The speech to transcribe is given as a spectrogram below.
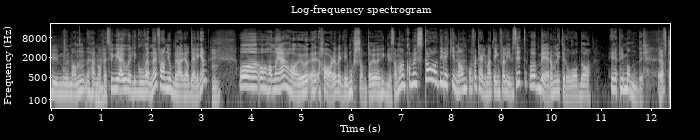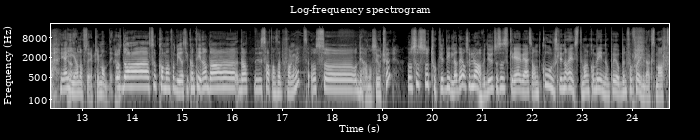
humormannen Herman Flesvig. Vi er jo veldig gode venner, for han jobber her i avdelingen. Og, og han og jeg har, jo, eh, har det veldig morsomt og hyggelig sammen. Han kommer stadig vekk innom og forteller meg ting fra livet sitt, og ber om litt råd og reprimander. ofte. Jeg gir Ja. han ofte reprimander. Og da så kom han forbi oss i kantina, og da, da satte han seg på fanget mitt, og, så, og det har han også gjort før. Og så, så tok vi et bilde av det, og så la vi det ut, og så skrev jeg sånn 'Koselig når eldstemann kommer innom på jobben for formiddagsmat'.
